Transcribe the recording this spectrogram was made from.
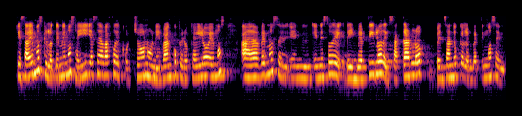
que sabemos que lo tenemos ahí, ya sea abajo del colchón o en el banco, pero que ahí lo vemos, a vernos en, en, en esto de, de, invertirlo, de sacarlo, pensando que lo invertimos en,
